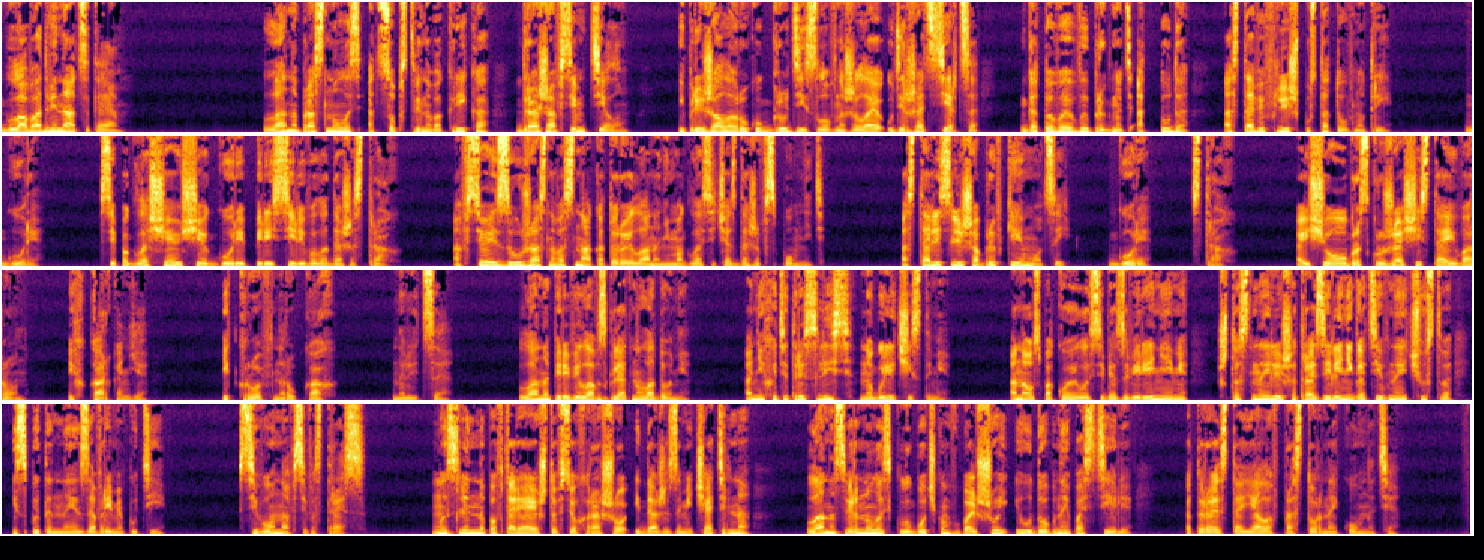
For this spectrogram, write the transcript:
Глава 12. Лана проснулась от собственного крика, дрожа всем телом, и прижала руку к груди, словно желая удержать сердце, готовая выпрыгнуть оттуда, оставив лишь пустоту внутри. Горе. Всепоглощающее горе пересиливало даже страх. А все из-за ужасного сна, который Лана не могла сейчас даже вспомнить. Остались лишь обрывки эмоций. Горе, страх. А еще образ кружащей стаи ворон — их карканье и кровь на руках, на лице. Лана перевела взгляд на ладони. Они хоть и тряслись, но были чистыми. Она успокоила себя заверениями, что сны лишь отразили негативные чувства, испытанные за время пути. Всего-навсего стресс. Мысленно повторяя, что все хорошо и даже замечательно, Лана свернулась клубочком в большой и удобной постели, которая стояла в просторной комнате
